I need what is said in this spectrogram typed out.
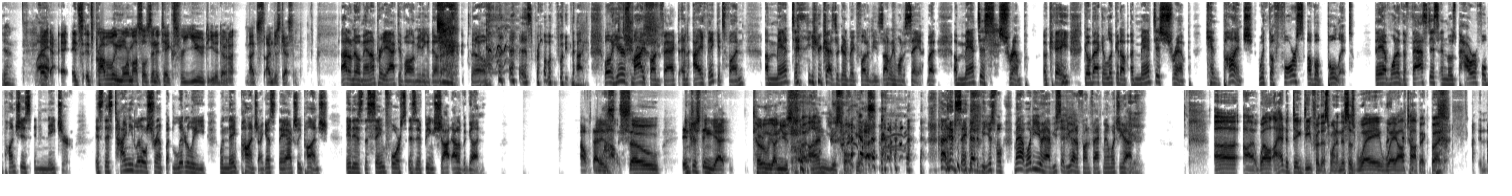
Yeah. Wow. Hey, it's it's probably more muscles than it takes for you to eat a donut. I'm just guessing. I don't know, man. I'm pretty active while I'm eating a donut. so it's probably not. Well, here's my fun fact, and I think it's fun. A mantis, you guys are going to make fun of me, so I don't even want to say it, but a mantis shrimp, okay? Go back and look it up. A mantis shrimp can punch with the force of a bullet. They have one of the fastest and most powerful punches in nature. It's this tiny little shrimp, but literally when they punch, I guess they actually punch, it is the same force as if being shot out of a gun. Oh, that is wow. so interesting yet totally unuseful. Uh, unuseful, yes. I didn't say that to be useful. Matt, what do you have? You said you had a fun fact, man. What you got? Uh, uh, well, I had to dig deep for this one, and this is way, way off topic. But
